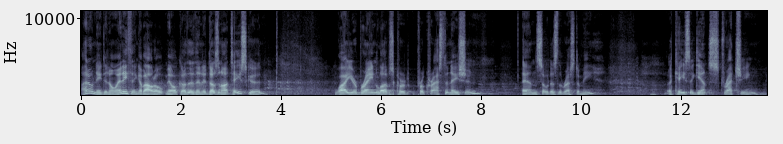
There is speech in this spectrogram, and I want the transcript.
I don't need to know anything about oat milk other than it does not taste good. Why your brain loves procrastination, and so does the rest of me. A case against stretching.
